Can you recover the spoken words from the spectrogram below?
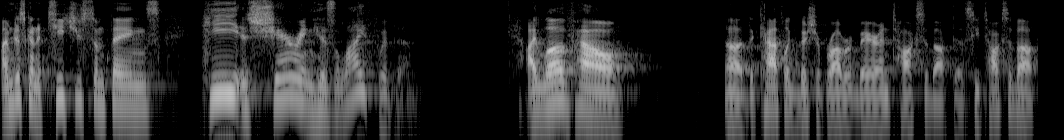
I'm just going to teach you some things. He is sharing his life with them. I love how uh, the Catholic Bishop Robert Barron talks about this. He talks about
